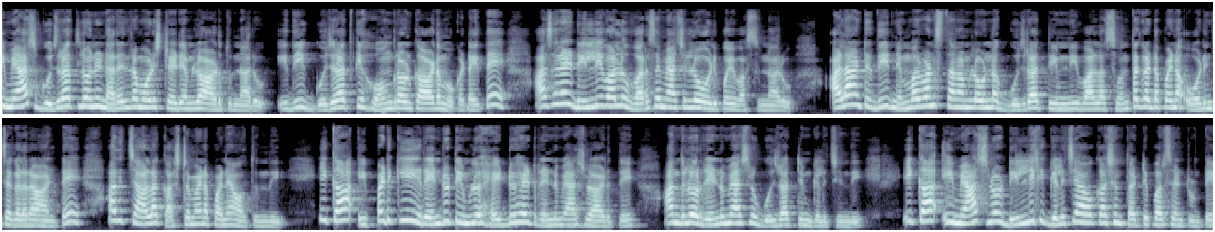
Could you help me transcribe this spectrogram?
ఈ మ్యాచ్ గుజరాత్లోని నరేంద్ర మోడీ స్టేడియంలో ఆడుతున్నారు. ఇది గుజరాత్కి హోమ్ గ్రౌండ్ కావడం ఒకటైతే అసలే ఢిల్లీ వాళ్ళు వరుస మ్యాచ్ల్లో ఓడిపోయి వస్తున్నారు. అలాంటిది నెంబర్ వన్ స్థానంలో ఉన్న గుజరాత్ టీంని వాళ్ళ సొంత గడ్డపైన ఓడించగలరా అంటే అది చాలా కష్టమైన పనే అవుతుంది. ఇక ఇప్పటికీ ఈ రెండు టీంలు హెడ్ టు హెడ్ రెండు మ్యాచ్లు ఆడితే అందులో రెండు మ్యాచ్లు గుజరాత్ టీం గెలిచింది ఇక ఈ మ్యాచ్లో ఢిల్లీకి గెలిచే అవకాశం థర్టీ పర్సెంట్ ఉంటే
